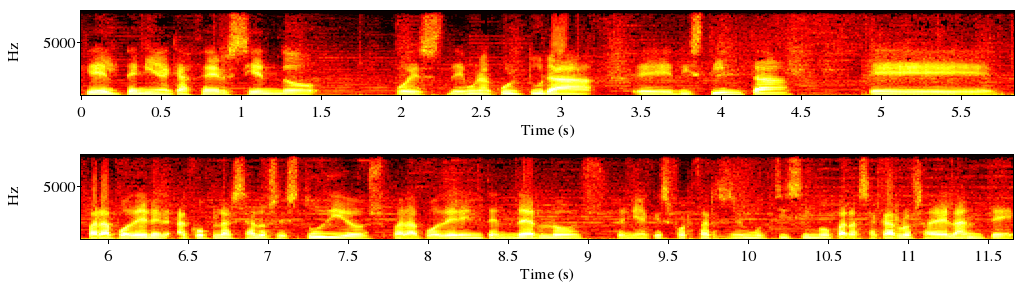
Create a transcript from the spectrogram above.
que él tenía que hacer siendo pues de una cultura eh, distinta, eh, para poder acoplarse a los estudios, para poder entenderlos, tenía que esforzarse muchísimo para sacarlos adelante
